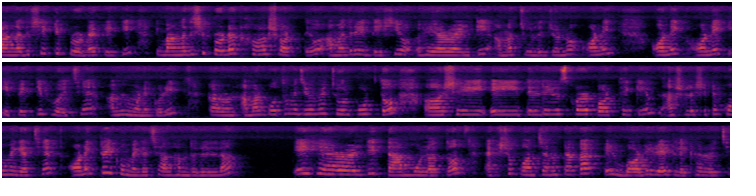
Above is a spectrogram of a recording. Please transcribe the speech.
বাংলাদেশে একটি প্রোডাক্ট এটি। বাংলাদেশি প্রোডাক্ট হওয়া সত্ত্বেও আমাদের এই দেশি হেয়ার অয়েলটি আমার চুলের জন্য অনেক অনেক অনেক ইফেক্টিভ হয়েছে আমি মনে করি। কারণ আমার প্রথমে যেভাবে চুল পড়তো সেই, এই তেলটা ইউজ করার পর থেকে আসলে সেটা কমে গেছে। অনেকটাই কমে গেছে, আলহামদুলিল্লাহ। এই হেয়ার অয়েলটির দাম মূলত একশো পঞ্চান্ন টাকা। এর বডি রেট লেখা রয়েছে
